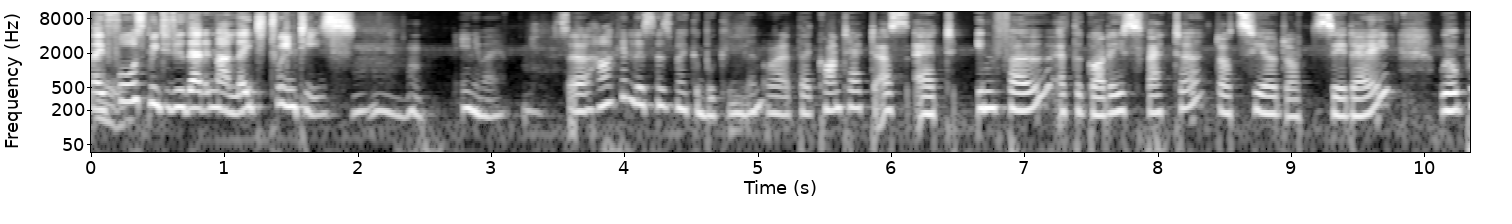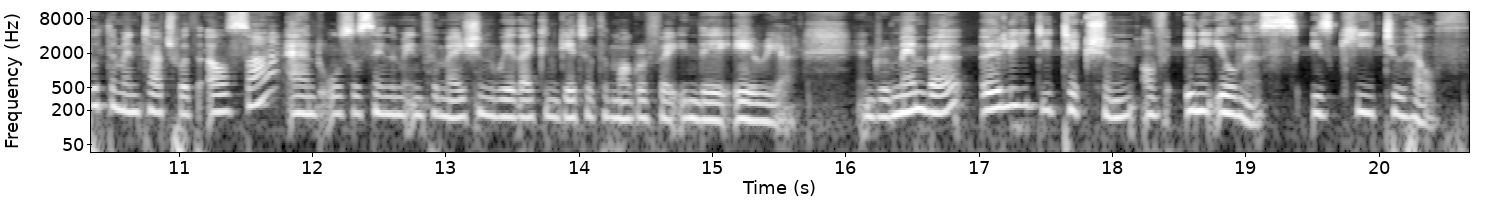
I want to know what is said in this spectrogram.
They all. forced me to do that in my late 20s. anyway, so how can listeners make a booking, Lynn? All right, they contact us at info at thegoddessfactor.co.za. We'll put them in touch with Elsa and also send them information where they can get a thermographer in their area. And remember, early detection of any illness is key to health.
